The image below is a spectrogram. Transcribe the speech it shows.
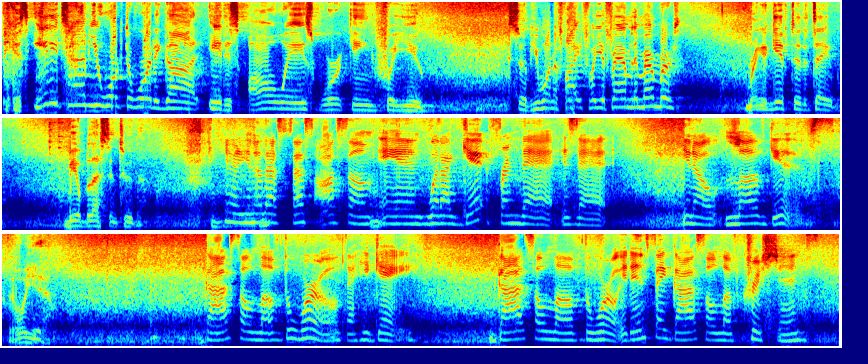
Because anytime you work the word of God, it is always working for you. So if you want to fight for your family members, bring a gift to the table. Be a blessing to them. Yeah, you know, that's that's awesome. And what I get from that is that, you know, love gives. Oh yeah. God so loved the world that he gave. God so loved the world. It didn't say God so loved Christians.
